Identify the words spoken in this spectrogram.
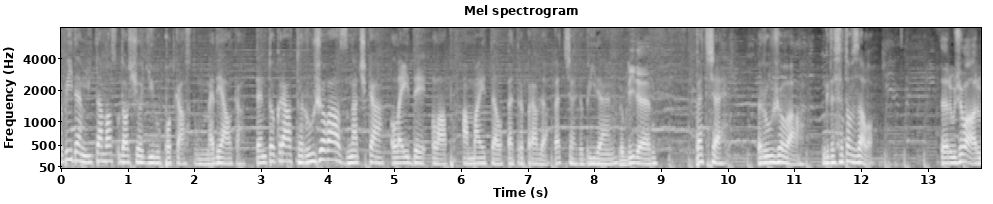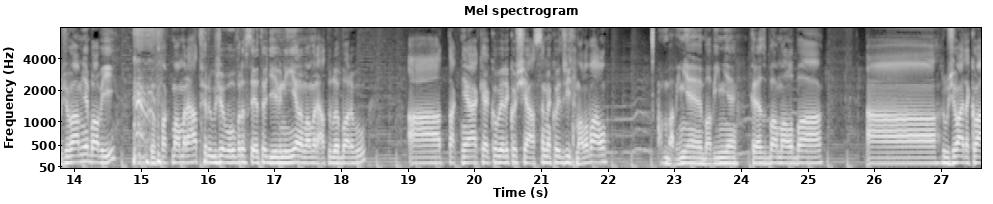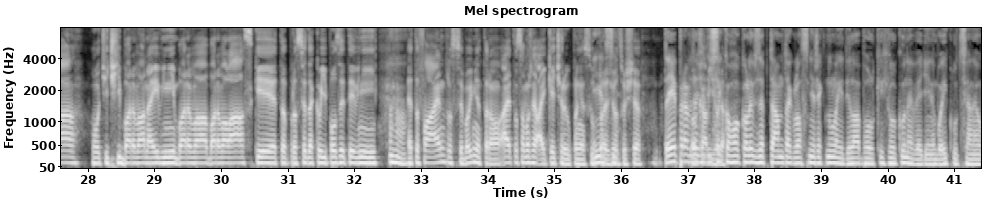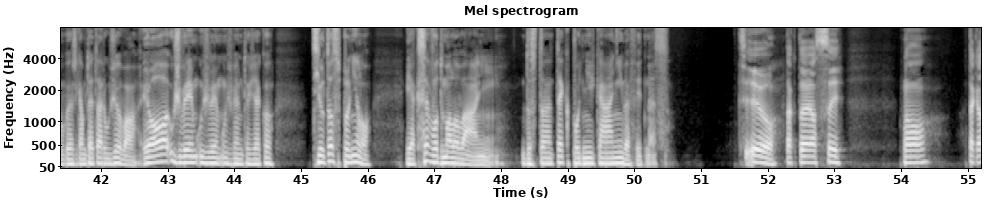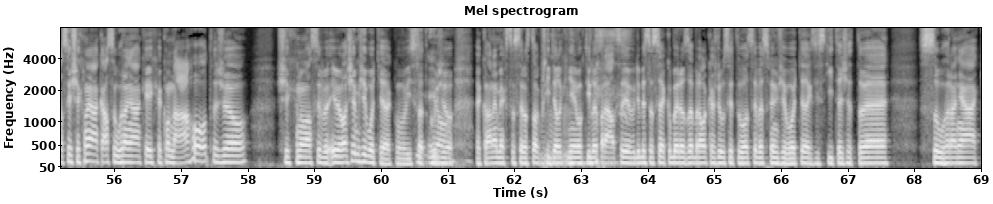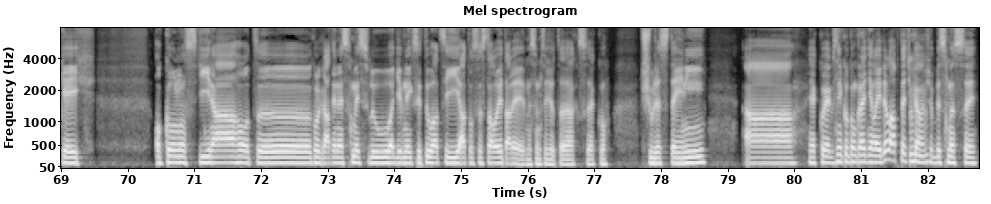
Dobrý den, vítám vás u dalšího dílu podcastu Mediálka. Tentokrát růžová značka Lady Lab a majitel Petr Pravda. Petře, dobrý den. Dobrý den. Petře, růžová, kde se to vzalo? To je růžová, růžová mě baví, jako fakt mám rád růžovou, prostě je to divný, ale mám rád tuhle barvu. A tak nějak, jako jelikož já jsem jako dřív maloval, baví mě, baví mě kresba, malba a růžová je taková holčičí barva, naivní barva, barva lásky, je to prostě takový pozitivní, Aha. je to fajn, prostě baví mě to, no. A je to samozřejmě eye-catcher úplně super, že, což je To je pravda, že když výhoda. se kohokoliv zeptám, tak vlastně řeknu Lady Lab, holky chvilku nevědí, nebo i kluci, nebo říkám, to je ta růžová. Jo, už vím, už vím, už vím, takže jako cíl to splnilo. Jak se od malování dostanete k podnikání ve fitness? Jo, tak to je asi, no, tak asi všechno nějaká souhra nějakých jako náhod, že jo? všechno asi i ve vašem životě, jako výsledku, jo. že jo? Jako já nevím, jak jste se dostal k přítelkyni nebo k téhle práci, kdybyste se jakoby rozebral každou situaci ve svém životě, tak zjistíte, že to je souhra nějakých okolností, náhod, eh, kolikrát i nesmyslů a divných situací a to se stalo i tady. Myslím si, že to je jako všude stejný. A jako jak vznikl konkrétně Lady Lab teďka, mm-hmm. že bychom si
